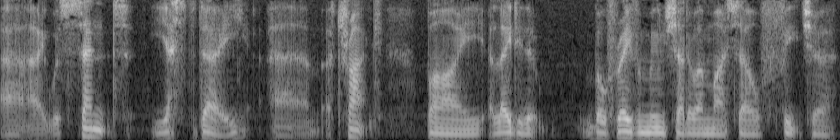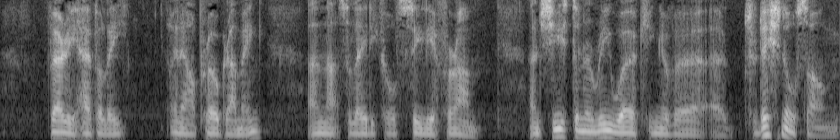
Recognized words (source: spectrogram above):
uh, I was sent yesterday um, a track by a lady that both Raven Moonshadow and myself feature very heavily in our programming, and that's a lady called Celia Farran. And she's done a reworking of a, a traditional song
